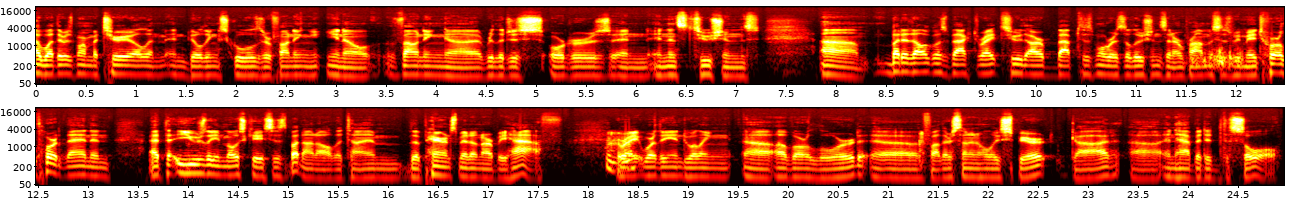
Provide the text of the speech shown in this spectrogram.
uh, whether it was more material and, and building schools or founding, you know, founding uh, religious orders and, and institutions. Um, but it all goes back right to our baptismal resolutions and our promises we made to our Lord then, and at the, usually in most cases, but not all the time, the parents made on our behalf, right? Where the indwelling uh, of our Lord, uh, Father, Son, and Holy Spirit, God, uh, inhabited the soul.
